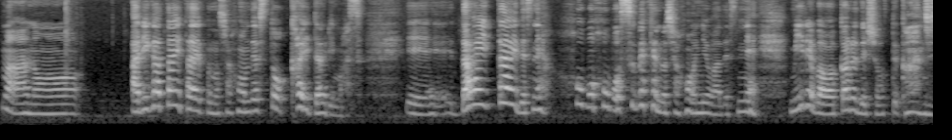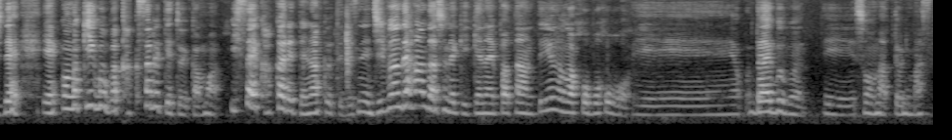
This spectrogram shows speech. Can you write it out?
まああのーありがたいタイプの写本ですと書いてあります。えー、大体ですね、ほぼほぼ全ての写本にはですね見ればわかるでしょって感じで、えー、この記号が隠されてというか、まあ、一切書かれてなくてですね自分で判断しなきゃいけないパターンっていうのがほぼほぼ、えー、大部分、えー、そうなっております、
